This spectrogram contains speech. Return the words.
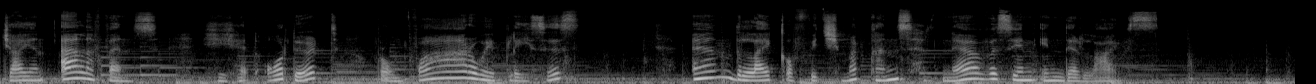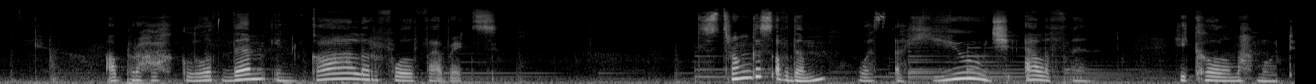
giant elephants he had ordered from faraway places, and the like of which Meccans had never seen in their lives. Abraha clothed them in colorful fabrics. The strongest of them was a huge elephant he called Mahmud.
